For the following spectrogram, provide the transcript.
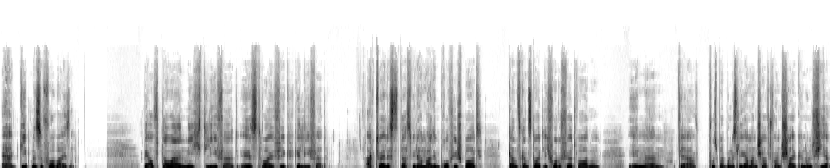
Ergebnisse vorweisen. Wer auf Dauer nicht liefert, ist häufig geliefert. Aktuell ist das wieder mal im Profisport ganz, ganz deutlich vorgeführt worden in äh, der Fußball-Bundesligamannschaft von Schalke 04.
